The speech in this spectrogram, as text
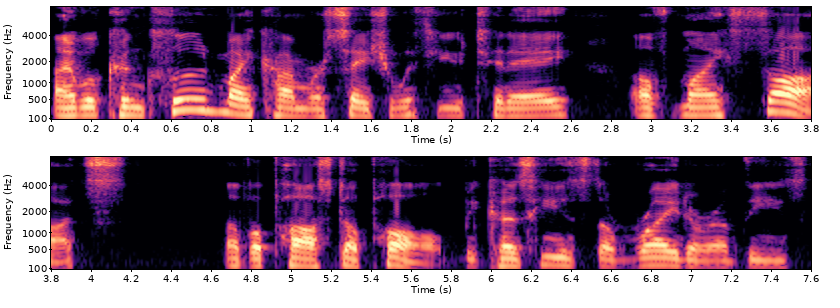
I will conclude my conversation with you today of my thoughts of Apostle Paul because he is the writer of these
